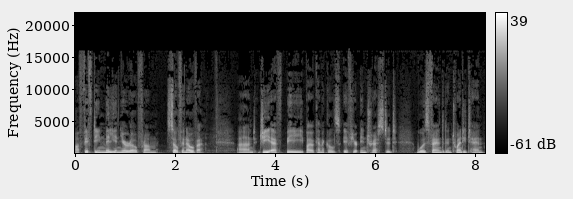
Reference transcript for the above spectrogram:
of 15 million euro from Sofinnova. And GFB Biochemicals, if you're interested, was founded in 2010.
